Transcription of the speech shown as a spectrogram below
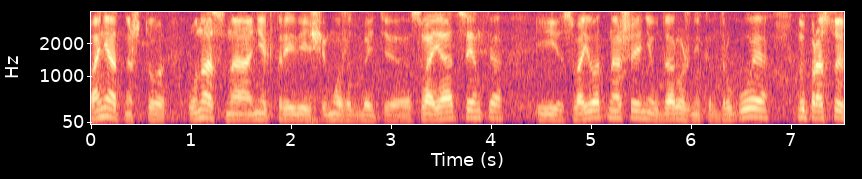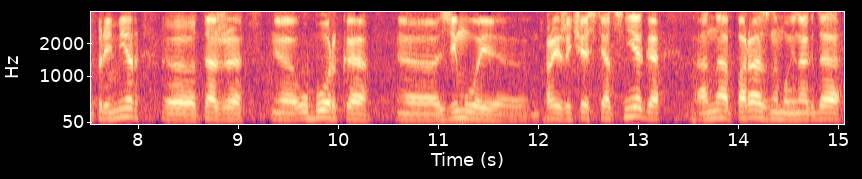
Понятно, что у нас на некоторые вещи может быть э, своя оценка и свое отношение, у дорожников другое. Ну, простой пример, э, та же э, уборка зимой проезжей части от снега, она по-разному иногда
